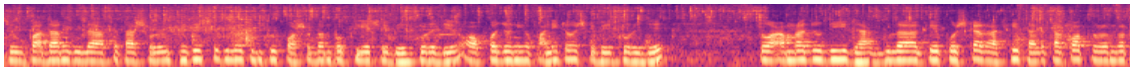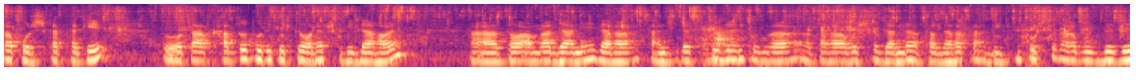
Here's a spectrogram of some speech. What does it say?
যে উপাদানগুলো আছে তার শরীর থেকে সেগুলো কিন্তু পশোধন প্রক্রিয়া সে বের করে দেয় অপ্রয়োজনীয় পানিটাও সে বের করে দেয়। তো আমরা যদি গাছগুলাকে পরিষ্কার রাখি, তাহলে তার পত্ররন্ধ্রটা পরিষ্কার থাকে। তো তার খাদ্য তৈরি করতে অনেক সুবিধা হয়। তো আমরা জানি যারা সায়েন্সের স্টুডেন্ট, তোমরা, তারা অবশ্যই জানবে, অর্থাৎ যারা ডিগ্রি করছে, তারা বুঝবে যে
